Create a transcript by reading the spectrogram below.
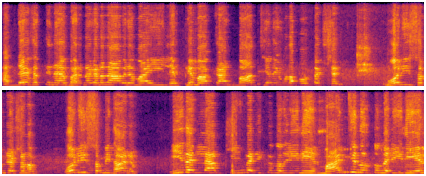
അദ്ദേഹത്തിന് ഭരണഘടനാപരമായി ലഭ്യമാക്കാൻ ബാധ്യതയുള്ള പ്രൊട്ടക്ഷൻ പോലീസ് സംരക്ഷണം പോലീസ് സംവിധാനം ഇതെല്ലാം പിൻവലിക്കുന്ന രീതിയിൽ മാറ്റി നിർത്തുന്ന രീതിയിൽ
